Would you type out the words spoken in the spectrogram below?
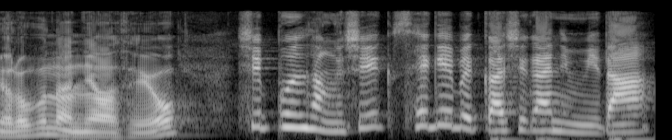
여러분 안녕하세요. 10분 상식 세계백과 시간입니다.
